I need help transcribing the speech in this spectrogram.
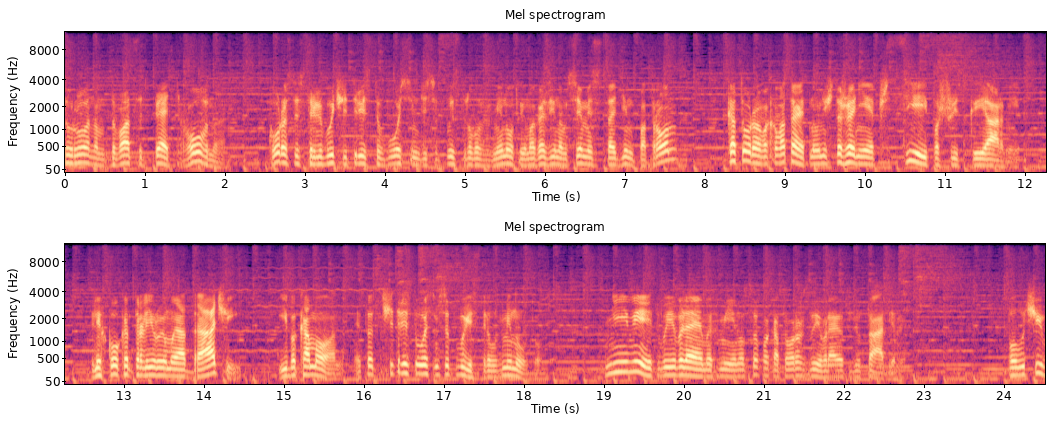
Уроном 25 ровно, скоростью стрельбы 480 выстрелов в минуту и магазином 71 патрон, которого хватает на уничтожение всей фашистской армии, легко контролируемой отдачей, ибо, come on, это 480 выстрелов в минуту, не имеет выявляемых минусов, о которых заявляют ютуберы. Получив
